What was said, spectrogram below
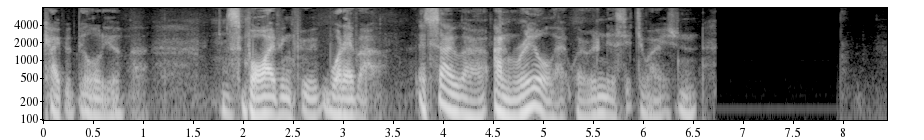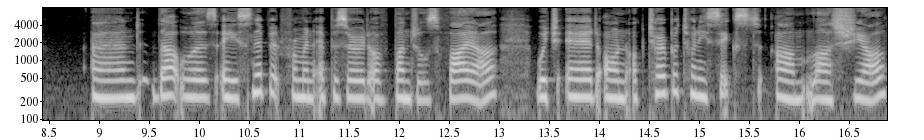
capability of surviving through whatever. It's so uh, unreal that we're in this situation. And that was a snippet from an episode of Bunjil's Fire, which aired on October 26th um, last year.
